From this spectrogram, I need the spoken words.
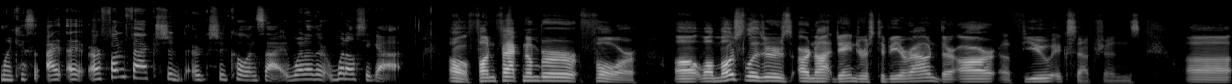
Like I said, I, I, our fun facts should should coincide. What other? What else you got? Oh, fun fact number four. Uh, while most lizards are not dangerous to be around, there are a few exceptions. Uh,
